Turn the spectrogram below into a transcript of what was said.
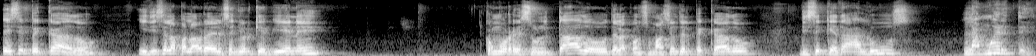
ese pecado y dice la palabra del Señor que viene como resultado de la consumación del pecado, dice que da a luz la muerte.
